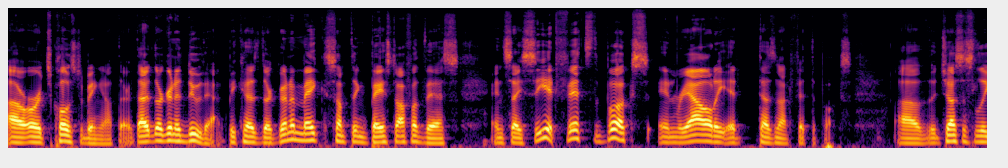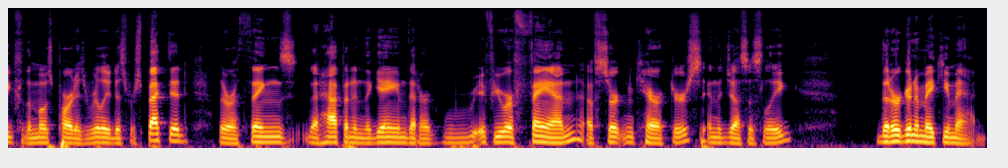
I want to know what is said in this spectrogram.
uh, or it's close to being out there. That, they're going to do that because they're going to make something based off of this and say, see, it fits the books. In reality, it does not fit the books. Uh, the Justice League, for the most part, is really disrespected. There are things that happen in the game that are, if you're a fan of certain characters in the Justice League, that are going to make you mad.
